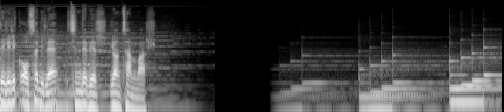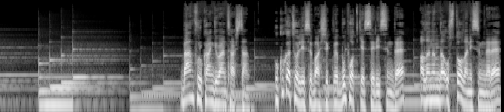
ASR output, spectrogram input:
delilik olsa bile içinde bir yöntem var. Ben Furkan Güventaş'tan. Hukuk Atölyesi başlıklı bu podcast serisinde alanında usta olan isimlere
